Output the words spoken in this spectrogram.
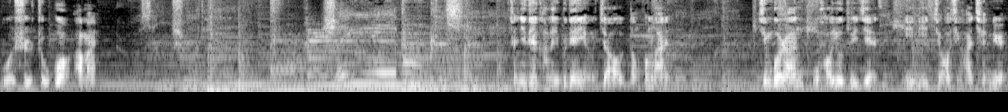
我是主播阿麦。前几天看了一部电影，叫《等风来》。井柏然土豪又嘴贱，倪妮矫情还欠虐，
